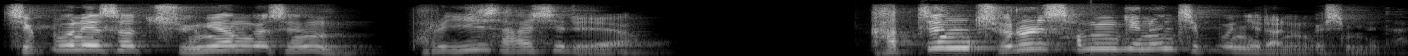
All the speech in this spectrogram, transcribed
직분에서 중요한 것은 바로 이 사실이에요. 같은 주를 섬기는 직분이라는 것입니다.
